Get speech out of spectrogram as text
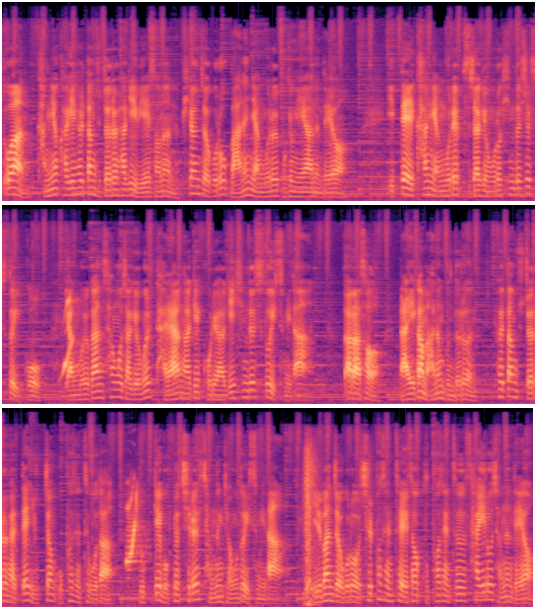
또한 강력하게 혈당 조절을 하기 위해서는 필연적으로 많은 약물을 복용해야 하는데요. 이때 각 약물의 부작용으로 힘드실 수도 있고 약물 간 상호작용을 다양하게 고려하기 힘들 수도 있습니다. 따라서 나이가 많은 분들은 혈당 조절을 할 때 6.5%보다 높게 목표치를 잡는 경우도 있습니다. 일반적으로 7%에서 9% 사이로 잡는데요.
